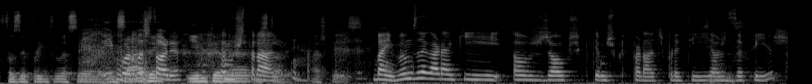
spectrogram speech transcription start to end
fazer print dessa E pôr na história. e meter na, história. Acho que é isso. Bem, vamos agora aqui aos jogos que temos preparados para ti e aos desafios.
